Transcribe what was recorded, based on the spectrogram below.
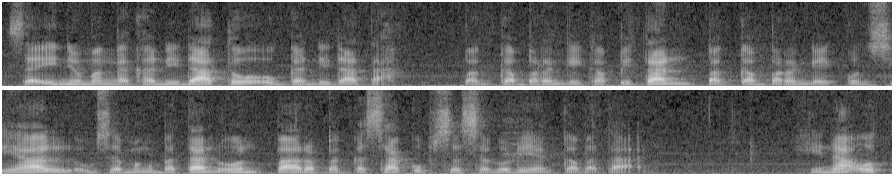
sa inyong mga kandidato o kandidata pagka barangay kapitan, pagka barangay konsihal o sa mga batanon para pagkasakop sa sagunayang kabataan. Hinaot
